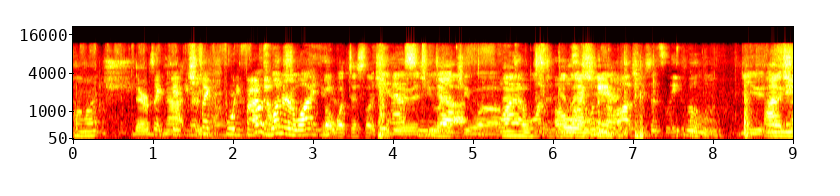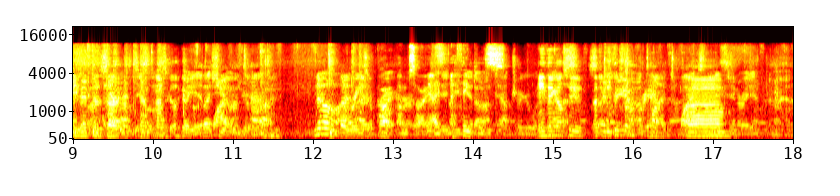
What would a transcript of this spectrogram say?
How much? They're It's like, not 50, it's cheap. like I was wondering why But what this lets you do is you Yeah. let you uh why I wanted Oh, it. I I wanted can't. a lot of since legal. you I lets need you a deserted untap- temple. No, it lets you Why would you untap No, the I, razor I, bright. I'm sorry, and I- then I think get an he's- untap trigger with Anything mana. else you- So you you untap it twice and Um, then generate infinite mana.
